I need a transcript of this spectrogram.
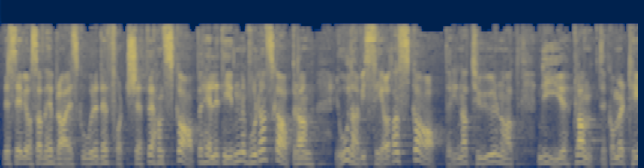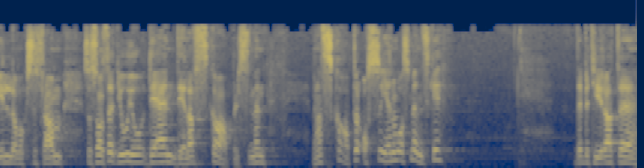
det ser vi også av det hebraiske ordet. Det fortsetter. Han skaper hele tiden. Men hvordan skaper han? Jo da, Vi ser jo at han skaper i naturen, og at nye planter kommer til og vokser fram. Så sånn sett, jo, jo, Det er en del av skapelsen. Men, men han skaper også gjennom oss mennesker. Det betyr at eh,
